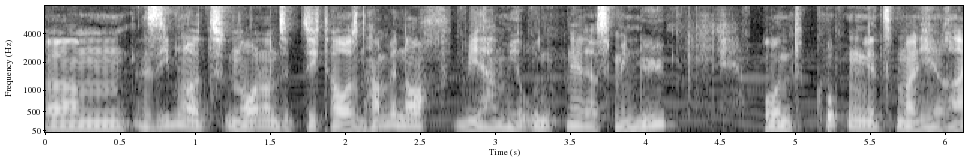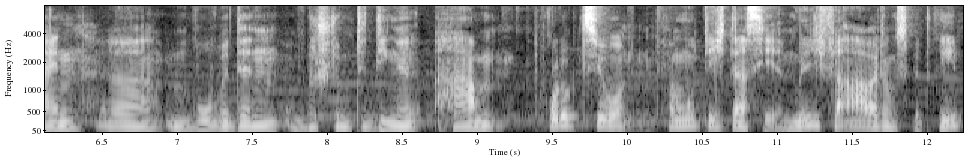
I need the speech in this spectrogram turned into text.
Ähm, 779.000 haben wir noch. Wir haben hier unten ja das Menü und gucken jetzt mal hier rein, äh, wo wir denn bestimmte Dinge haben. Produktion, vermute ich das hier, Milchverarbeitungsbetrieb.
